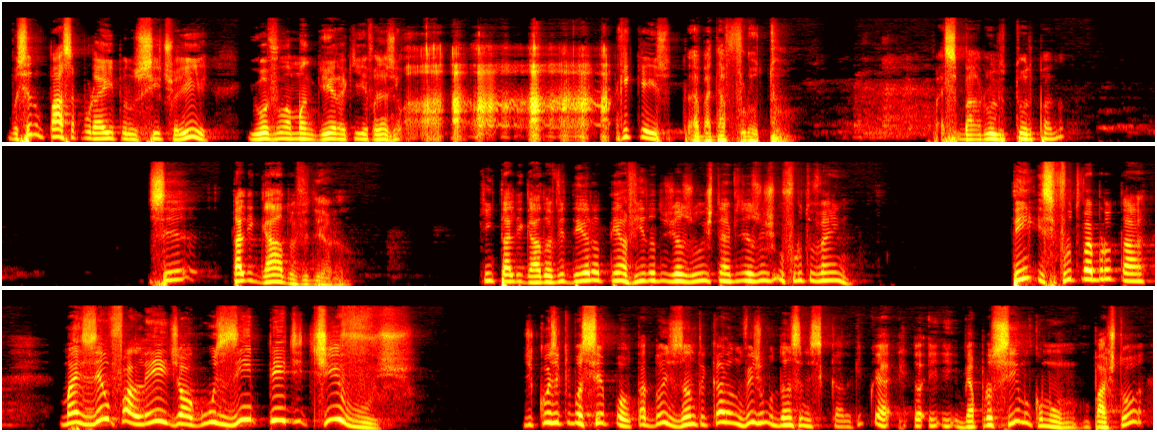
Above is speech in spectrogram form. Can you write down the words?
Você não passa por aí, pelo sítio aí, e ouve uma mangueira aqui fazendo assim. Ah, ah, ah, o que, que é isso? Ah, vai dar fruto. Faz esse barulho todo para. Você está ligado à videira. Quem está ligado à videira tem a vida de Jesus, tem a vida de Jesus, o fruto vem. Tem, esse fruto vai brotar. Mas eu falei de alguns impeditivos. De coisa que você, pô, está dois anos, cara, eu não vejo mudança nesse cara. Que, é? E, e me aproximo como um pastor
